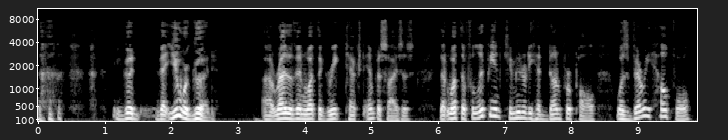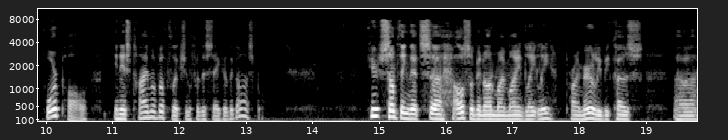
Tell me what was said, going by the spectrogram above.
good, that you were good, uh, rather than what the Greek text emphasizes, that what the Philippian community had done for Paul was very helpful for Paul in his time of affliction for the sake of the gospel. Here's something that's uh, also been on my mind lately, primarily because uh,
